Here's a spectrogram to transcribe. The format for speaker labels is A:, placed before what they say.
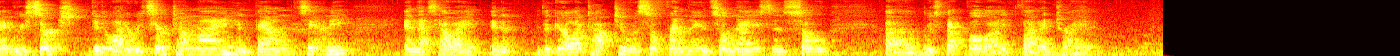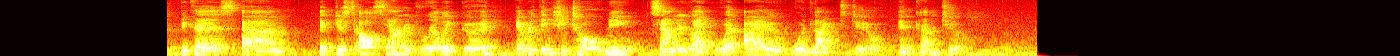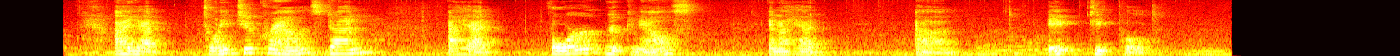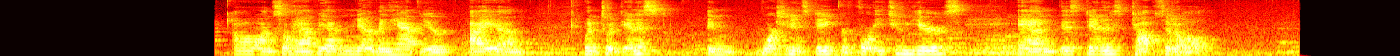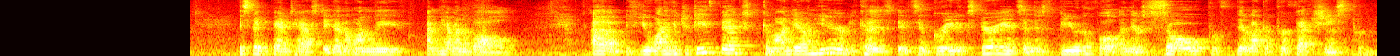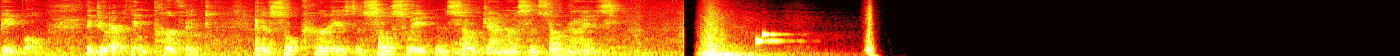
A: I researched, did a lot of research online and found Sandy, And that's how I, and the girl I talked to was so friendly and so nice and so uh, respectful, I thought I'd try it. Because um, it just all sounded really good. Everything she told me sounded like what I would like to do and come to. I had 22 crowns done. I had four root canals, and I had um, eight teeth pulled. Oh, I'm so happy. I've never been happier. I um, went to a dentist in Washington State for 42 years, and this dentist tops it all. It's been fantastic. I don't want to leave. I'm having a ball. Um, if you want to get your teeth fixed, come on down here because it's a great experience and it's beautiful and they're so they're like a perfectionist people. They do everything perfect and they're so courteous and so sweet and so generous and so nice.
